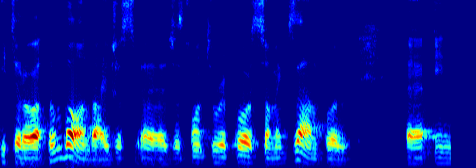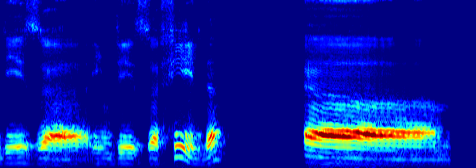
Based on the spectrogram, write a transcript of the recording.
heteroatom bond. I just uh, just want to report some example uh, in this uh, in this uh, field. Um,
